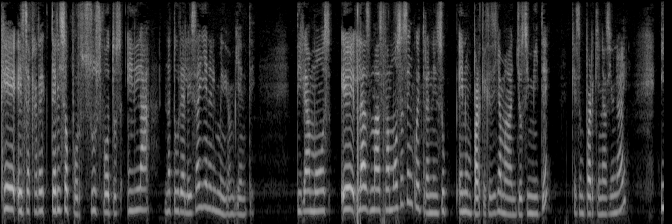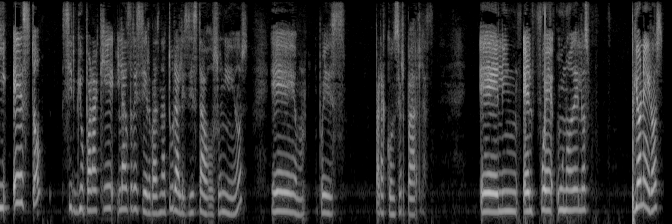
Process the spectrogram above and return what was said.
que él se caracterizó por sus fotos en la naturaleza y en el medio ambiente. Digamos, eh, las más famosas se encuentran en, su, en un parque que se llama Yosemite, que es un parque nacional, y esto sirvió para que las reservas naturales de Estados Unidos, em, pues, para conservarlas. él fue uno de los pioneros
